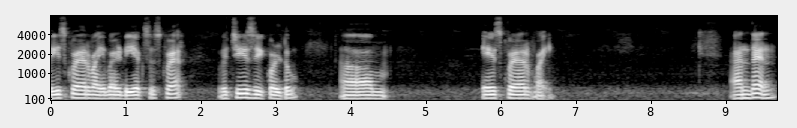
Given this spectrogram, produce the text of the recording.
d square y by dx square which is equal to um, a square y. And then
